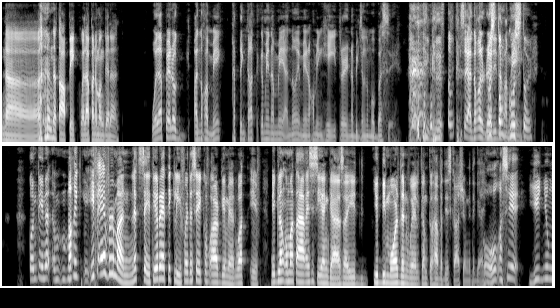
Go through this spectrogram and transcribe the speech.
na, na topic. Wala pa namang ganun. Wala pero ano kami, kating-kati kami na may ano eh, meron kaming hater na biglang lumabas eh. Kasi ano ka, ready Gustong na kami. gusto. Konti na, makik- if ever man, let's say, theoretically, for the sake of argument, what if, biglang umatake si Sian Gaza, you'd, you'd be more than welcome to have a discussion with the guy. Oo, kasi yun yung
